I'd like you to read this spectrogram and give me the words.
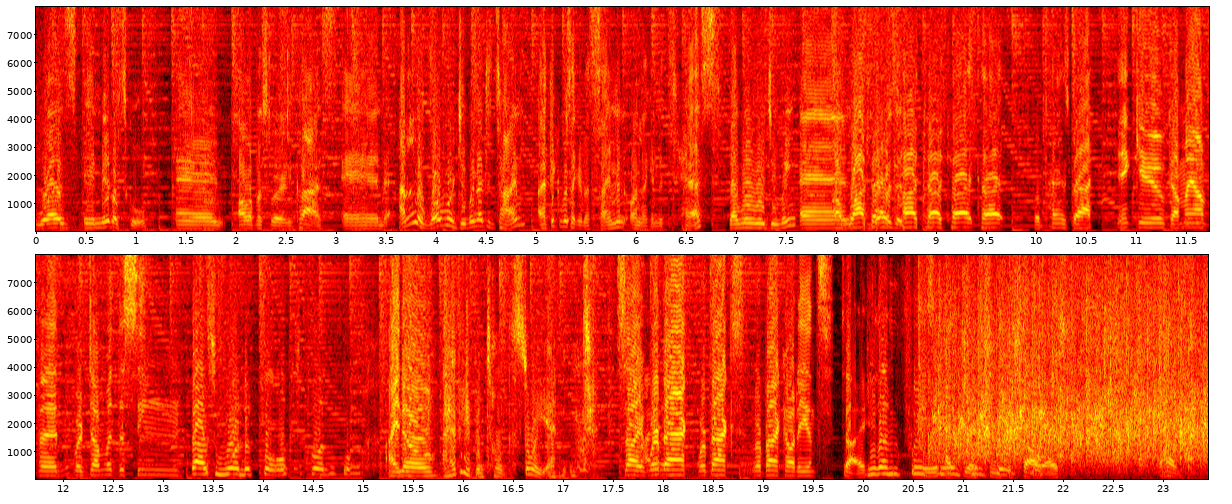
was in middle school, and all of us were in class, and I don't know what we were doing at the time. I think it was like an assignment or like a test that we were doing, and oh, Black there Knight, was a- cut, cut, cut, cut. The pen's back. Thank you. Got my outfit. We're done with the scene. That's wonderful. It's wonderful. I know. I haven't even told the story yet. Sorry, we're back. We're back. We're back, audience. Sorry. You let him finish We have finish- Jason finish for Star Wars. Um,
